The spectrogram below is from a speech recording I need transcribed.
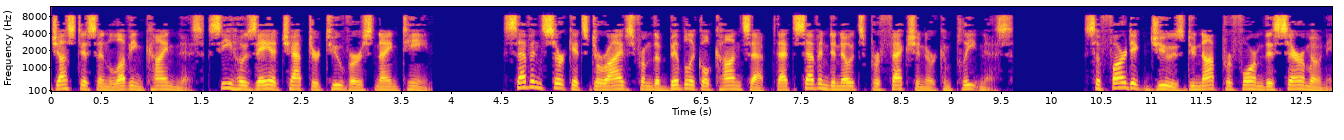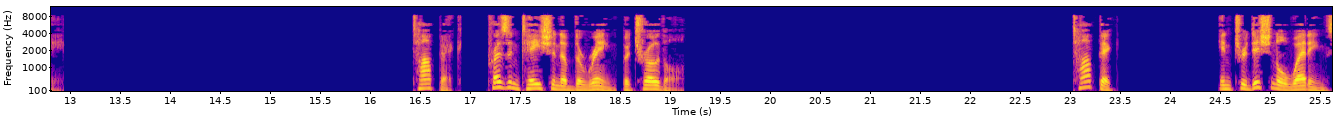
justice and loving kindness see Hosea chapter 2 verse 19. Seven circuits derives from the biblical concept that seven denotes perfection or completeness. Sephardic Jews do not perform this ceremony. Topic: Presentation of the ring betrothal. Topic: In traditional weddings,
